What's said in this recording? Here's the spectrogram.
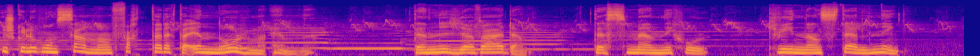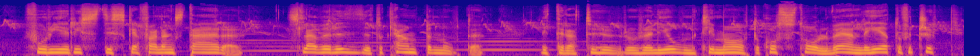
Hur skulle hon sammanfatta detta enorma ämne? Den nya världen, dess människor, kvinnans ställning, fourieristiska falangstärer, slaveriet och kampen mot det, litteratur och religion, klimat och kosthåll, vänlighet och förtryck.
